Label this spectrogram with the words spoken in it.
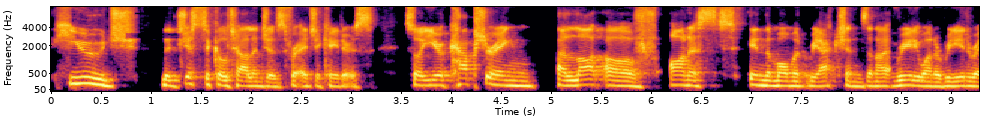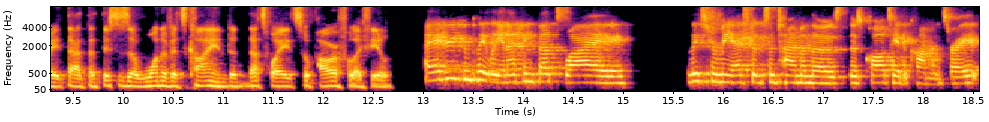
huge logistical challenges for educators. So you're capturing a lot of honest in the moment reactions and I really want to reiterate that that this is a one of its kind and that's why it's so powerful I feel. I agree completely and I think that's why at least for me I spent some time on those those qualitative comments, right?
